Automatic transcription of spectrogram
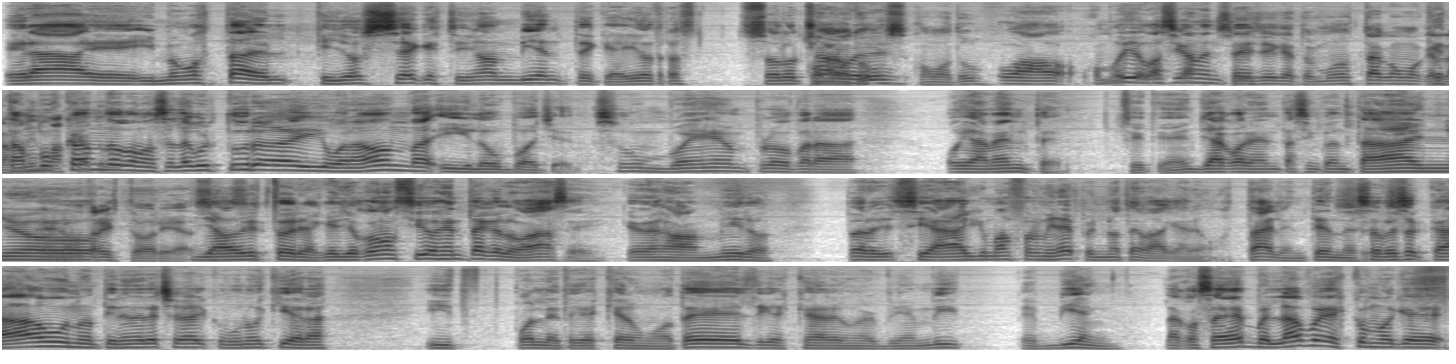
era eh, irme a un hostal que yo sé que estoy en un ambiente que hay otros solo como tú, travelers, como tú. a- como yo básicamente, Sí, sí, que todo el mundo está como que que están que buscando tú. conocer la cultura y buena onda y low budget. Eso es un buen ejemplo para, obviamente, si tienes ya 40, 50 años, Es otra historia, Ya sí, otra sí. historia. Que yo he conocido gente que lo hace, que los admiro. Pero si hay alguien más familiar, pues no te va a un hostal, ¿entiendes? Sí, Sobre sí. eso cada uno tiene derecho a ver como uno quiera. Y ponle, te quieres quedar en un hotel, te quieres quedar en un Airbnb, es bien. La cosa es, ¿verdad? Pues es como que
